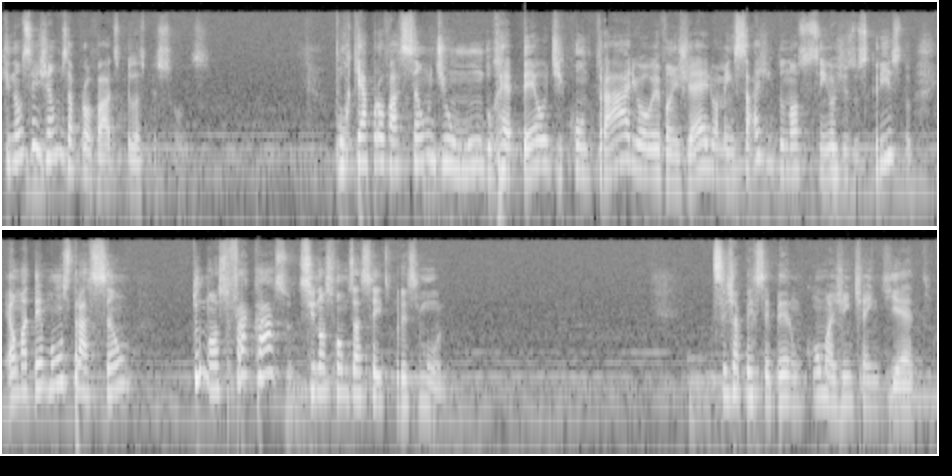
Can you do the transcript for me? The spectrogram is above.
que não sejamos aprovados pelas pessoas. Porque a aprovação de um mundo rebelde, contrário ao Evangelho, à mensagem do nosso Senhor Jesus Cristo, é uma demonstração do nosso fracasso, se nós formos aceitos por esse mundo. Vocês já perceberam como a gente é inquieto?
